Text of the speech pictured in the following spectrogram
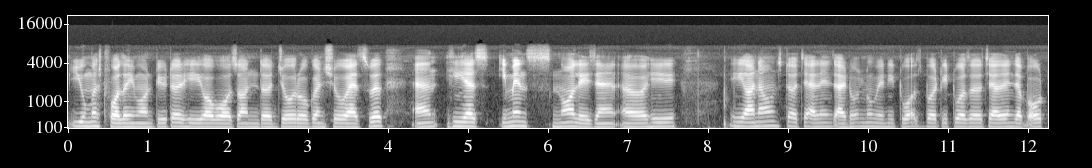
you must follow him on Twitter. He was on the Joe Rogan show as well, and he has immense knowledge. And uh, he he announced a challenge. I don't know when it was, but it was a challenge about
